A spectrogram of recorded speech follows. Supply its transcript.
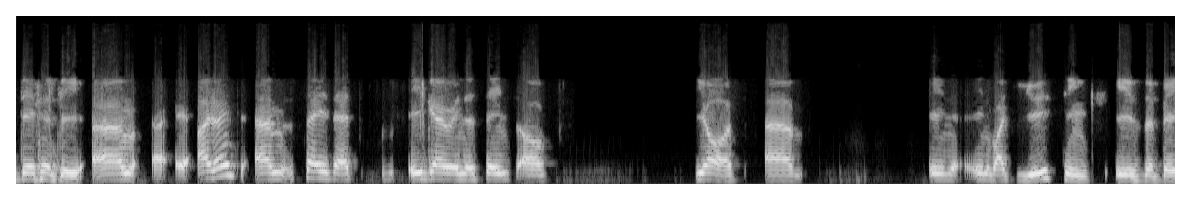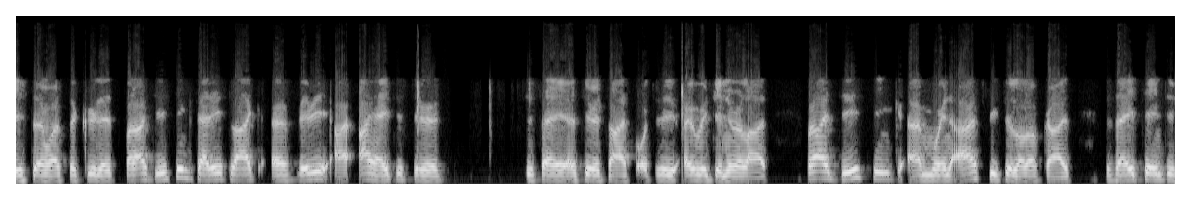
Definitely. Um, I don't um, say that ego in the sense of yours. Um, in in what you think is the best and what's the coolest. But I do think that is like a very I, I hate to stereotype, to say a stereotype or to overgeneralize. But I do think um, when I speak to a lot of guys, they tend to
